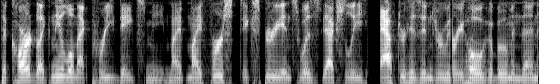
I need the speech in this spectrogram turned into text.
the card like Neil Lomax predates me. My my first experience was actually after his injury with Gary Hogeboom, and then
